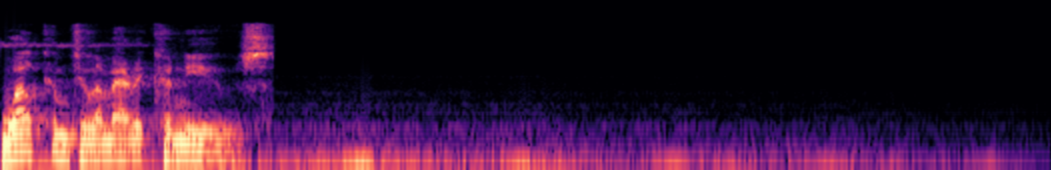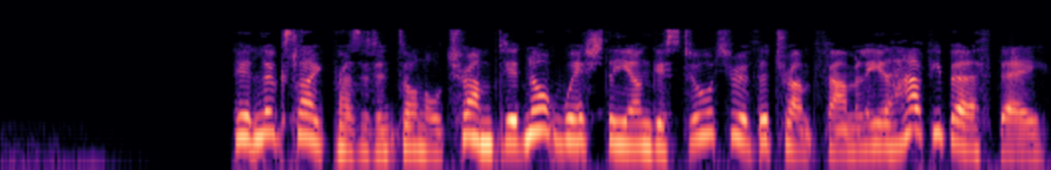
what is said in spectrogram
Welcome to America News. It looks like President Donald Trump did not wish the youngest daughter of the Trump family a happy birthday.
